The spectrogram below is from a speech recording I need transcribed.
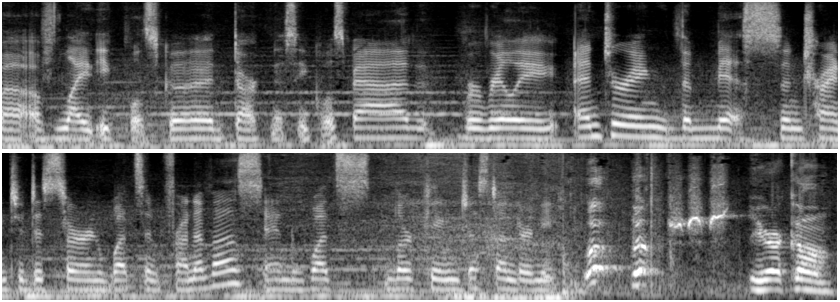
of light equals good, darkness equals bad. We're really entering the mists and trying to discern what's in front of us and what's lurking just underneath. Whoa, whoa. Here I come.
